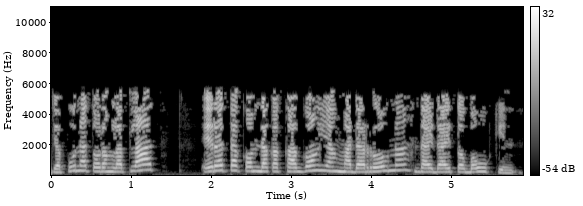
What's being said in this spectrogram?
Japuna torang lat-lat, Era kom da kagong yang madarona dai-dai to baukin.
